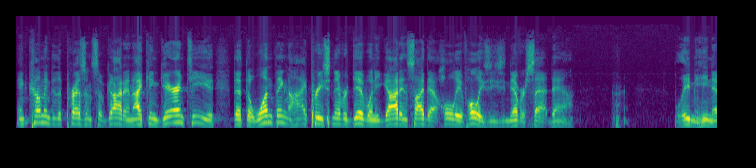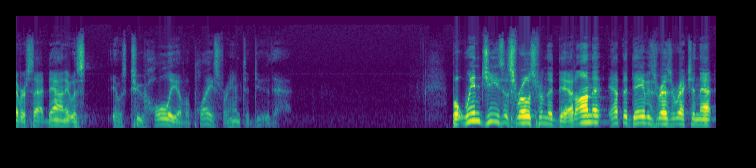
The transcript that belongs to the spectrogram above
and come into the presence of God. And I can guarantee you that the one thing the high priest never did when he got inside that Holy of Holies is he never sat down. Believe me, he never sat down. It was, it was too holy of a place for him to do that. But when Jesus rose from the dead, on the, at the day of his resurrection, that,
